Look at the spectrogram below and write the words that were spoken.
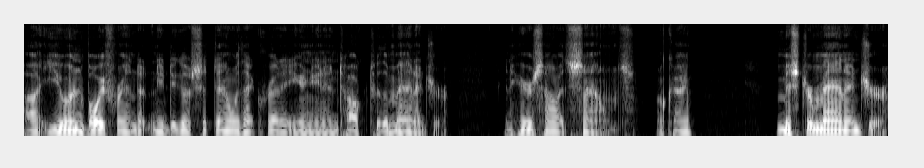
Uh, you and boyfriend need to go sit down with that credit union and talk to the manager. And here's how it sounds, okay? Mr. Manager,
